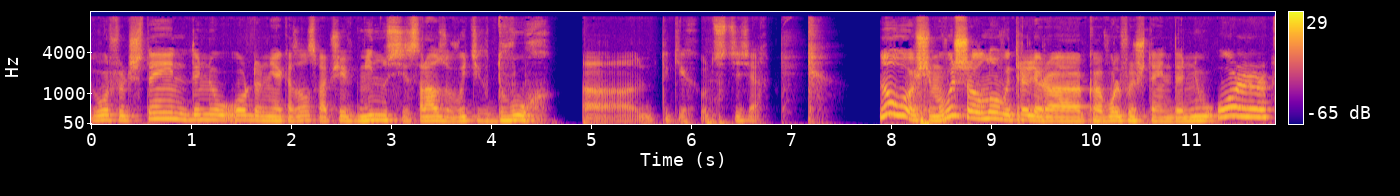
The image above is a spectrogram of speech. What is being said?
Wolfenstein The New Order не оказался вообще в минусе сразу в этих двух а, таких вот стезях. Ну, в общем, вышел новый трейлер а, к Wolfenstein The New Order,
